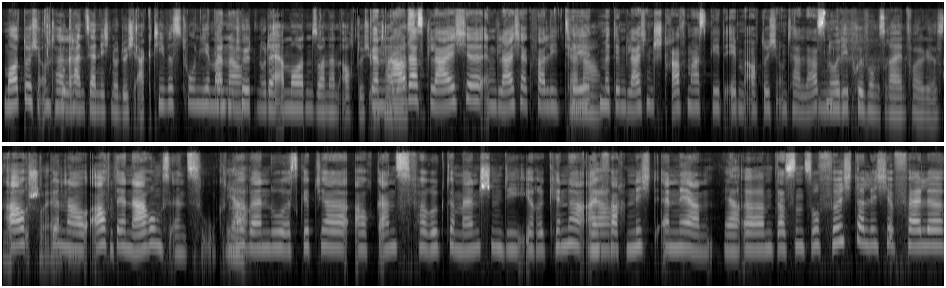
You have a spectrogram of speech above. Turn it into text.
Mord durch Unterlassen. Du kannst ja nicht nur durch aktives Tun jemanden genau. töten oder ermorden, sondern auch durch genau Unterlassen. Genau das Gleiche in gleicher Qualität genau. mit dem gleichen Strafmaß geht eben auch durch Unterlassen. Nur die Prüfungsreihenfolge ist noch auch, bescheuert. Genau, auch der Nahrungsentzug. Ne? Ja. Wenn du, es gibt ja auch ganz verrückte Menschen, die ihre Kinder einfach ja. nicht ernähren. Ja. Ähm, das sind so fürchterliche gefährliche Fälle,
